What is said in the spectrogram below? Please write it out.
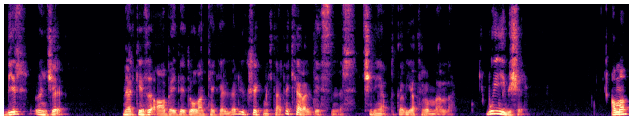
Bir, önce merkezi ABD'de olan tekeller yüksek miktarda kar elde etsinler. Çin'e yaptıkları yatırımlarla. Bu iyi bir şey. Ama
